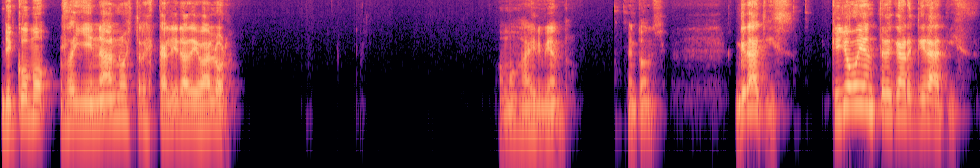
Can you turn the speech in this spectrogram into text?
de cómo rellenar nuestra escalera de valor. Vamos a ir viendo. Entonces, gratis. Que yo voy a entregar gratis.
